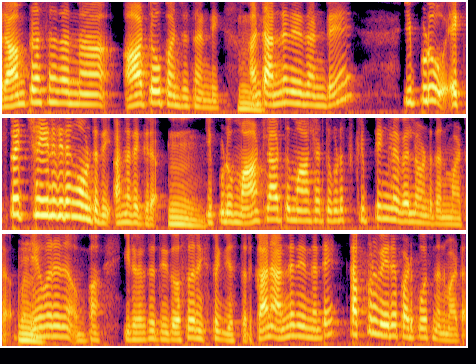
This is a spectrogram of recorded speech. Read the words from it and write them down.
రామ్ ప్రసాద్ అన్న ఆటో పంచెస్ అండి. Hmm. అంటే అన్నది ఏంటంటే ఇప్పుడు ఎక్స్పెక్ట్ చేయని విధంగా ఉంటది అన్న దగ్గర. ఇప్పుడు మాట్లాడుతూ మాట్లాడుతూ కూడా స్క్రిప్టింగ్ లెవెల్లో ఉండదు అనమాట ఎవరైనా అబ్బా వెళ్తే ఇది వస్తుందని ఎక్స్పెక్ట్ చేస్తారు. కానీ అన్నది ఏంటంటే టక్కున వేరే పడిపోతుంది అనమాట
